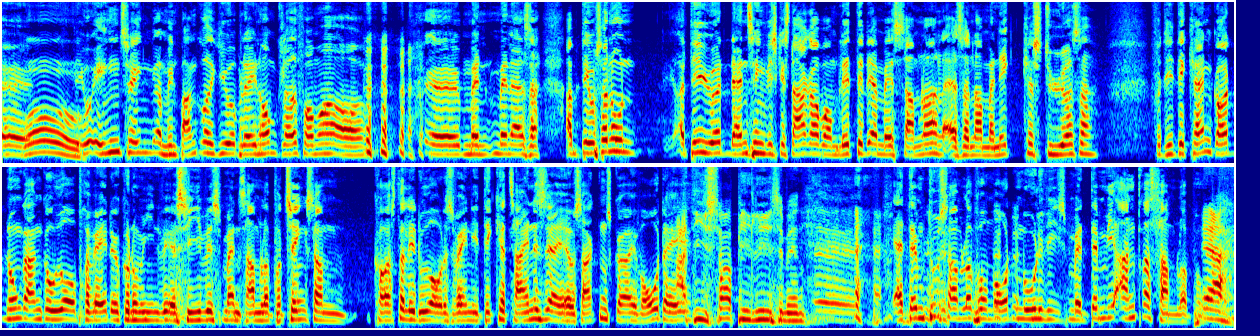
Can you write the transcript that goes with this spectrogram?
Øh, Wow. Det er jo ingenting, og min bankrådgiver blev enormt glad for mig. Og, øh, men, men altså, det er jo sådan nogle... Og det er jo den anden ting, vi skal snakke op om lidt, det der med samleren, altså når man ikke kan styre sig. Fordi det kan godt nogle gange gå ud over privatøkonomien, vil jeg sige, hvis man samler på ting, som koster lidt ud over det sædvanlige. Det kan tegneserier jo sagtens gøre i vore dage. Ej, de er så billige, simpelthen. Ja, dem du samler på, Morten, muligvis, men dem vi andre samler på. Ja.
